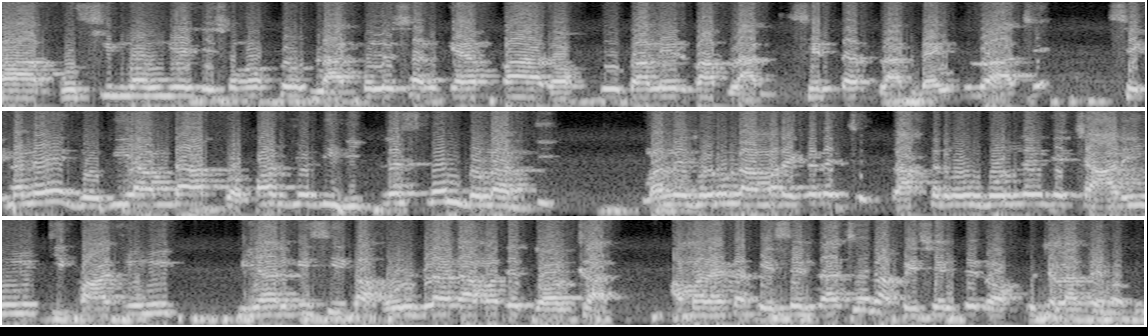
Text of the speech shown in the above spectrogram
বা পশ্চিমবঙ্গে যে সমস্ত ব্লাড ডোনেশন ক্যাম্প বা রক্তদানের বা ব্লাড সেন্টার ব্লাড ব্যাংকগুলো আছে, সেখানে যদি আমরা প্রপার যদি রিপ্লেসমেন্ট ডোনার দিই মানে ধরুন আমার এখানে ডাক্তারবাবু বললেন যে চার ইউনিট কি পাঁচ ইউনিট বিআরবিসি বা হোল ব্লাড আমাদের দরকার। আমার একটা পেশেন্ট আছে, বা পেশেন্টের রক্ত চালাতে হবে।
